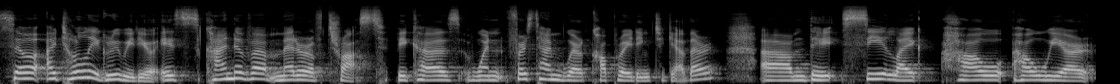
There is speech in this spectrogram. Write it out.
So I totally agree with you. It's kind of a matter of trust because when first time we're cooperating together, um, they see like how how we are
